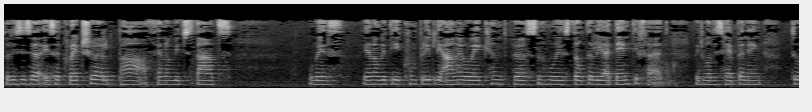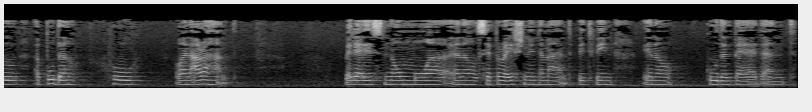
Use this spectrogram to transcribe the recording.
So this is a is a gradual path, you know, which starts with you know with the completely unawakened person who is totally identified with what is happening to a Buddha who or an arahant. Where there is no more you know separation in the mind between you know good and bad and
